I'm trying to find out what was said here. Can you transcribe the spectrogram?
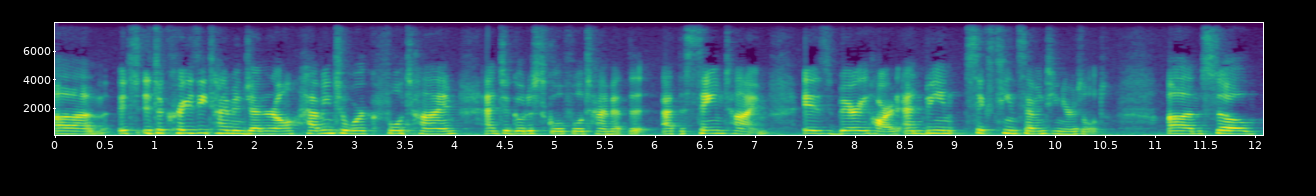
Um, it's, it's a crazy time in general, having to work full time and to go to school full time at the, at the same time is very hard and being 16, 17 years old. Um, so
